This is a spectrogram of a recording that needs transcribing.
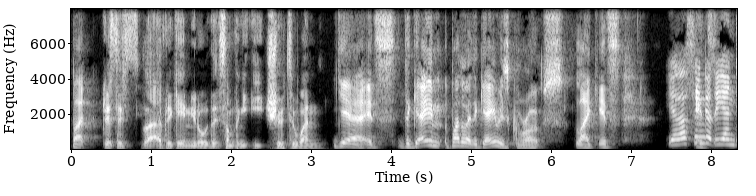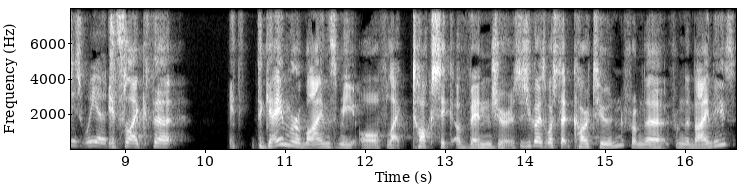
but Just as like, every game, you know, that something eats you to win. yeah, it's the game. By the way, the game is gross. Like it's Yeah, that thing It's- at the end is weird. it's like the it the game reminds me of like Toxic Avengers. Did you guys watch that cartoon from the from the nineties?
